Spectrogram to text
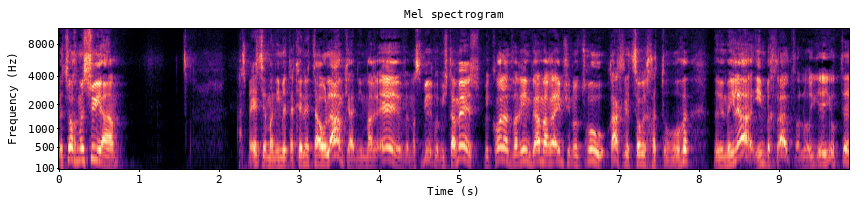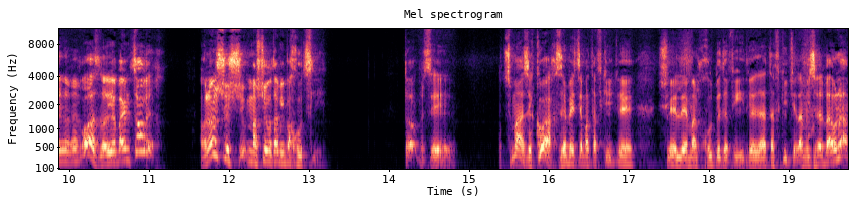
לצורך מסוים. אז בעצם אני מתקן את העולם, כי אני מראה ומסביר ומשתמש בכל הדברים, גם הרעים שנוצרו רק לצורך הטוב, וממילא, אם בכלל כבר לא יהיה יותר רוע, אז לא יהיה בהם צורך. אבל לא משאיר אותם מבחוץ לי. טוב, זה עוצמה, זה כוח, זה בעצם התפקיד אה, של מלכות בדוד, וזה התפקיד של עם ישראל בעולם.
